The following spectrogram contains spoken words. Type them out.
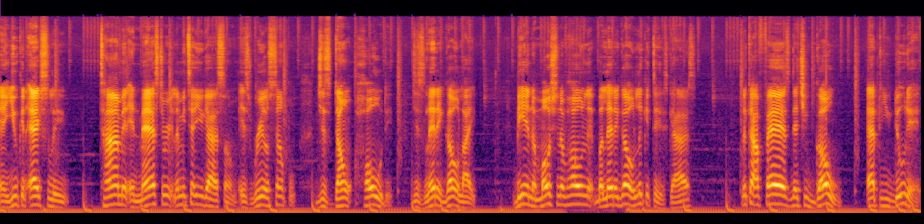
and you can actually time it and master it, let me tell you guys something. It's real simple. Just don't hold it. Just let it go. Like be in the motion of holding it, but let it go. Look at this, guys. Look how fast that you go after you do that.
